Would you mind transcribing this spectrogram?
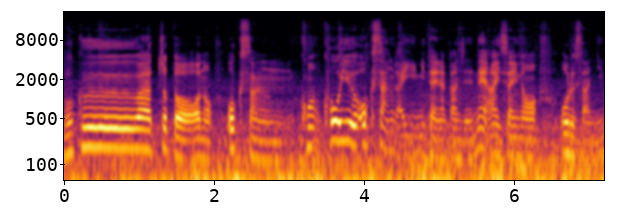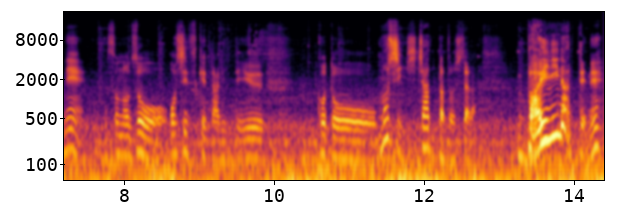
僕はちょっとあの奥さんこういう奥さんがいいみたいな感じでね愛妻のオルさんにねその像を押し付けたりっていうことをもししちゃったとしたら倍になってね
